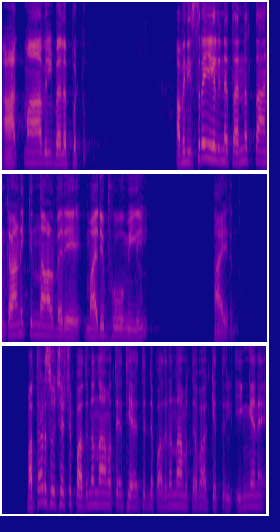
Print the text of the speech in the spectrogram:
ആത്മാവിൽ ബലപ്പെട്ടു. അവൻ ഇസ്രയേലിനെ തന്നെത്താൻ കാണിക്കുന്ന ആൾ വരെ മരുഭൂമിയിൽ ആയിരുന്നു. മത്തായുടെ സുശേഷം പതിനൊന്നാമത്തെ അധ്യായത്തിന്റെ പതിനൊന്നാമത്തെ വാക്യത്തിൽ ഇങ്ങനെ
